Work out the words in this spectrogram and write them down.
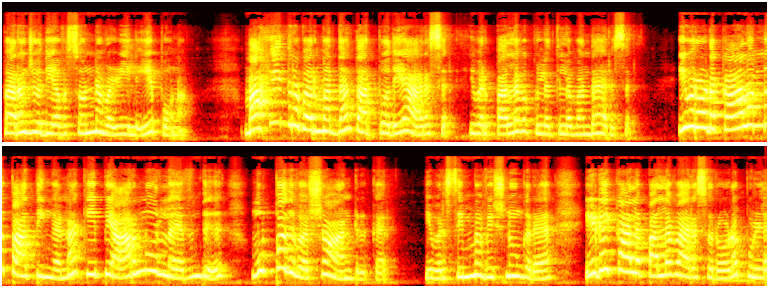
பரஞ்சோதி அவர் சொன்ன வழியிலேயே போனான். மகேந்திரவர்மர் தான் தற்போதைய அரசர். இவர் பல்லவ குலத்துல வந்த அரசர். இவரோட காலம்னு பாத்தீங்கன்னா கிபி அறுநூறுல இருந்து முப்பது வருஷம் ஆண்டிருக்கார். இவர் சிம்ம விஷ்ணுங்கிற இடைக்கால பல்லவ அரசரோட புள்ள.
